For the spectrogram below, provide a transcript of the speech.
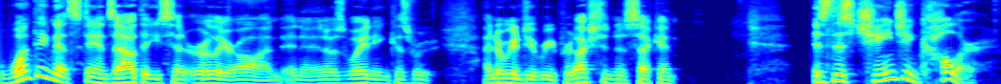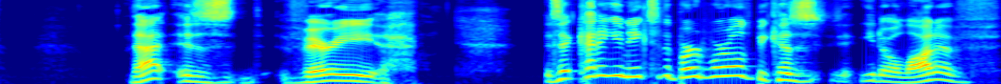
One thing that stands out that you said earlier on, and, and I was waiting because I know we're going to do reproduction in a second, is this changing color. That is very. Is it kind of unique to the bird world? Because you know a lot of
